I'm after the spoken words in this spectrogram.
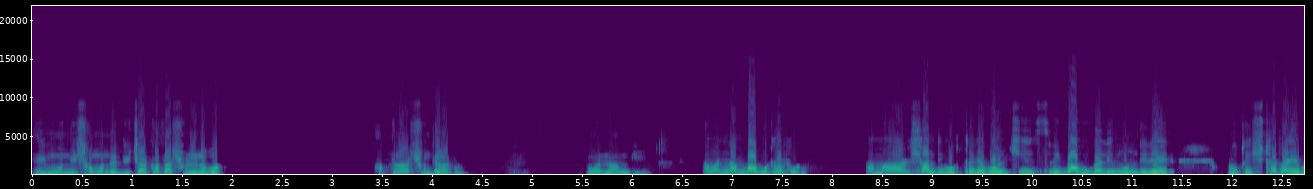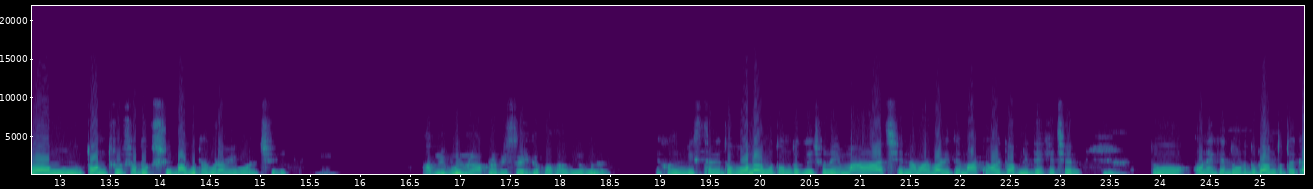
এই মন্দির সম্বন্ধে দু চার কথা শুনে নেব। আপনারা শুনতে থাকুন। তোমার নাম কি? আমার নাম বাবু ঠাকুর। আমার শান্তিপুর থেকে বলছি শ্রী বাবুকালী মন্দিরের প্রতিষ্ঠাতা এবং তন্ত্র সাধক শ্রী বাবু ঠাকুর আমি বলছি। আপনি বলুন আপনার বিস্তারিত কথাগুলো বলুন। এখন বিস্তারিত বলার মতন তো কিছু নেই। মা আছেন আমার বাড়িতে মাকে হয়তো আপনি দেখেছেন। তো অনেকে দূর দূরান্ত থেকে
